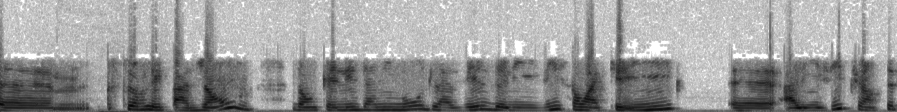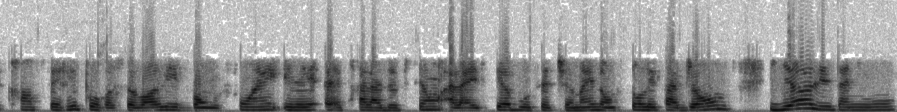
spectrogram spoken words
euh, sur les pattes jaunes. Donc, euh, les animaux de la ville de Lévis sont accueillis euh, à Lévis, puis ensuite transférés pour recevoir les bons soins et être à l'adoption à la SPA Beaucette-Chemin. Donc, sur les pattes jaunes, il y a les animaux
